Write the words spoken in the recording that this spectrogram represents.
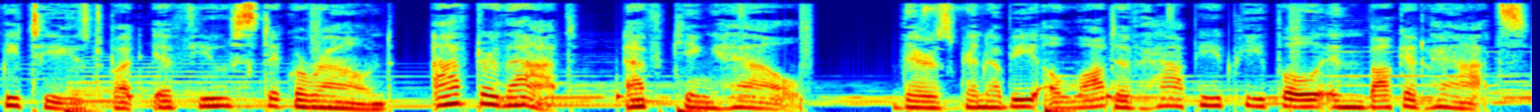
He teased but if you stick around, after that, F King Hell. There's gonna be a lot of happy people in bucket hats.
